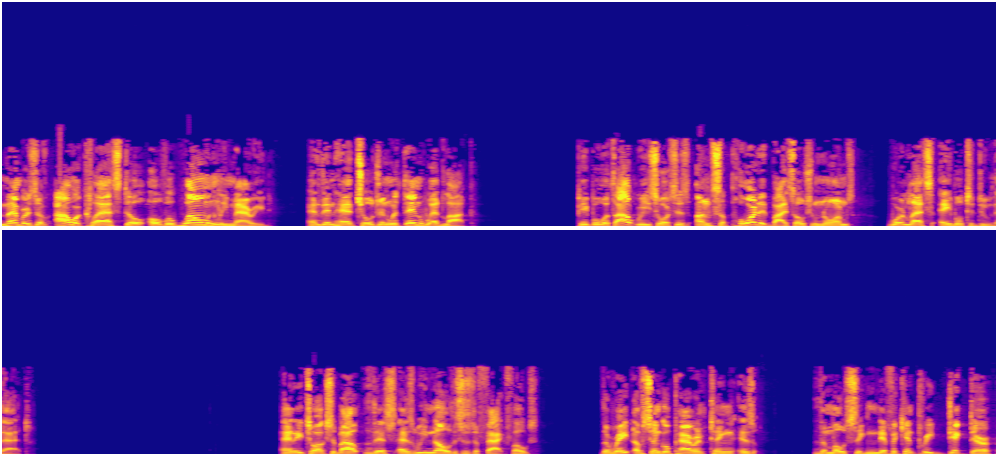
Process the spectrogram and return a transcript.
Members of our class still overwhelmingly married and then had children within wedlock. People without resources, unsupported by social norms, were less able to do that. And he talks about this as we know this is a fact, folks. The rate of single parenting is the most significant predictor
